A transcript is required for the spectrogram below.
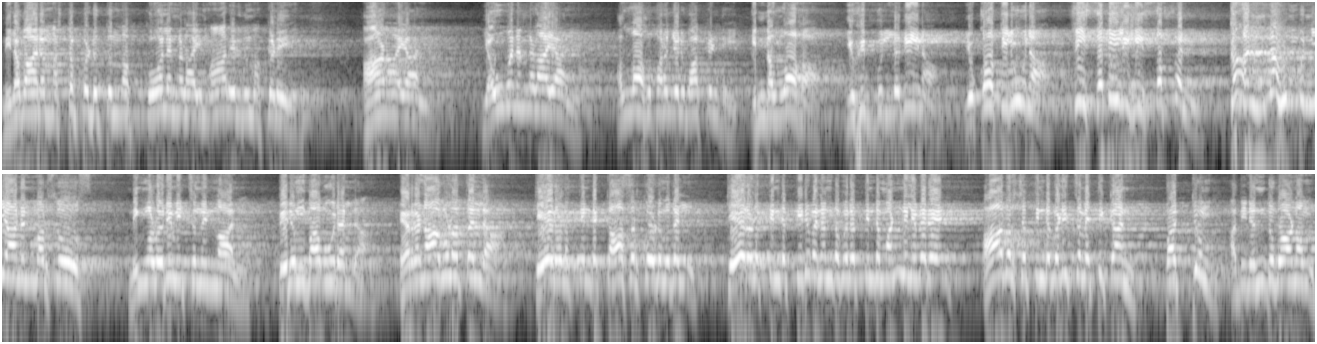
നിലവാരം നഷ്ടപ്പെടുത്തുന്ന കോലങ്ങളായി മാറരുത് മക്കളെ. ആണായാൽ യൗവനങ്ങളായാൽ അള്ളാഹു പറഞ്ഞൊരു വാക്കുണ്ട്. നിങ്ങൾ ഒരുമിച്ച് നിന്നാൽ പെരുമ്പാവൂരല്ല എറണാകുളത്തല്ല കേരളത്തിന്റെ കാസർഗോഡ് മുതൽ കേരളത്തിന്റെ തിരുവനന്തപുരത്തിന്റെ മണ്ണിൽ വരെ ആദർശത്തിന്റെ വെളിച്ചം എത്തിക്കാൻ പറ്റും. അതിനെന്തു വേണം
